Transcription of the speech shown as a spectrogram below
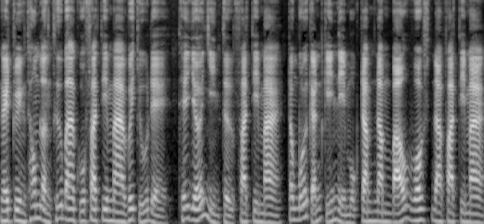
Ngày truyền thông lần thứ ba của Fatima với chủ đề Thế giới nhìn từ Fatima trong bối cảnh kỷ niệm 100 năm báo Vosda Fatima,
